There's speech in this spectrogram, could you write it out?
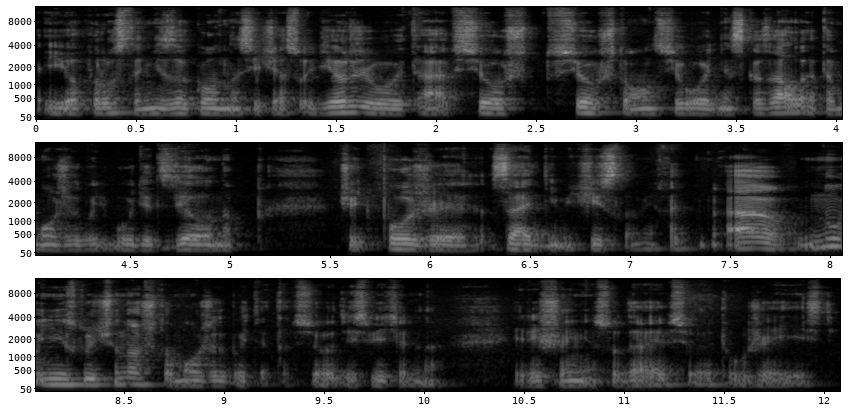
ее просто незаконно сейчас удерживают, а все, все, что он сегодня сказал, это может быть будет сделано чуть позже задними числами. А, ну, не исключено, что может быть это все действительно решение суда, и все это уже есть.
